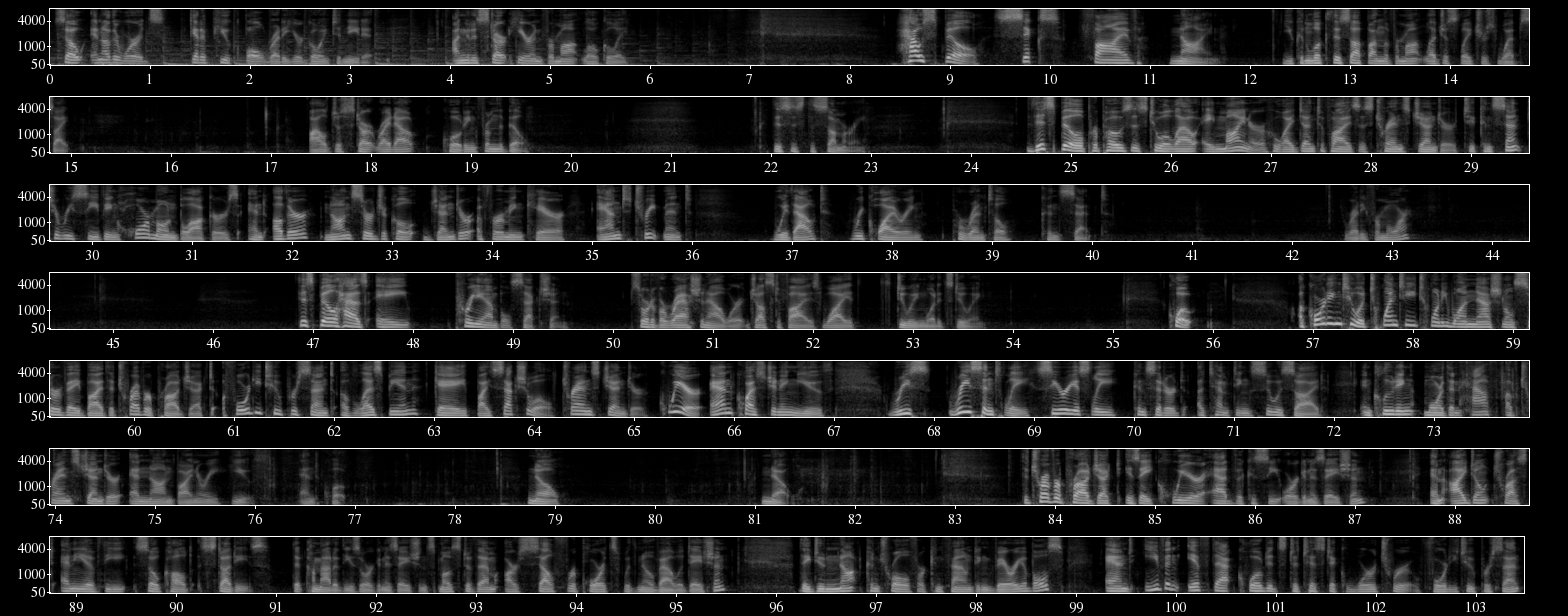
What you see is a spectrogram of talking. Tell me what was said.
So, in other words, get a puke bowl ready. You're going to need it. I'm going to start here in Vermont locally. House Bill 659 you can look this up on the Vermont legislature's website. I'll just start right out quoting from the bill. This is the summary. This bill proposes to allow a minor who identifies as transgender to consent to receiving hormone blockers and other non surgical gender affirming care and treatment without requiring parental consent. Ready for more? This bill has a preamble section, sort of a rationale where it justifies why it's doing what it's doing. Quote According to a 2021 national survey by the Trevor Project, 42% of lesbian, gay, bisexual, transgender, queer, and questioning youth recently seriously considered attempting suicide including more than half of transgender and non binary youth. End quote. No. No. The Trevor Project is a queer advocacy organization, and I don't trust any of the so called studies that come out of these organizations. Most of them are self reports with no validation. They do not control for confounding variables, and even if that quoted statistic were true, 42%,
